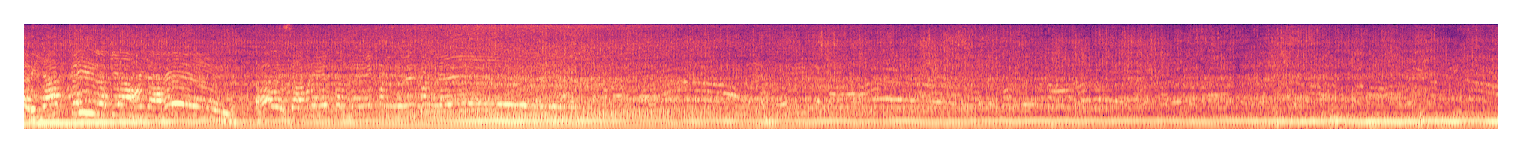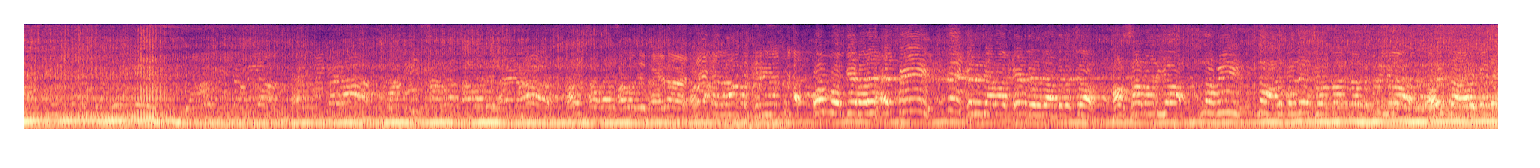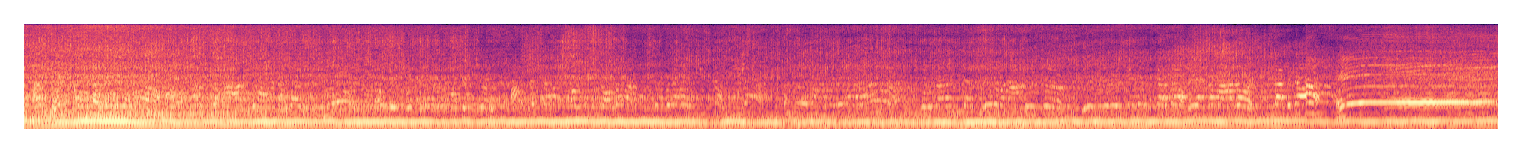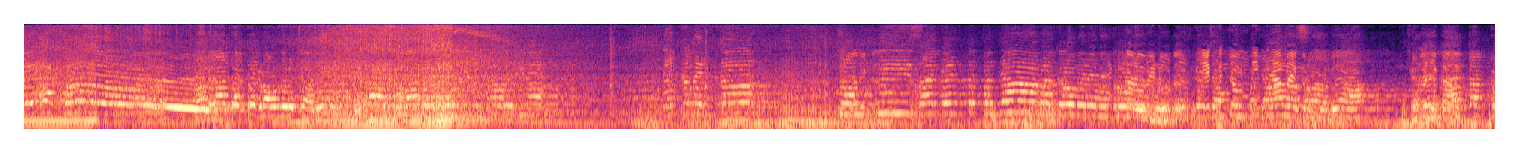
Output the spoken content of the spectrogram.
ਘੜੀਆਂ ਕਈ ਲੱਗੀਆਂ ਹੋਈਆਂ ਨੇ ਆਹ ਸਾਹਮਣੇ ਬੱਲੇ ਸੈਕਿੰਡ 50 ਮੈਕਰੋ ਮੇਰੇ ਮਿੱਤਰੋ ਕਰੋ ਵੀ ਨੋਟ। ਇੱਕ 34 50 ਮੈਕਰੋ। ਕਹਿੰਦੇ ਟੱਕ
